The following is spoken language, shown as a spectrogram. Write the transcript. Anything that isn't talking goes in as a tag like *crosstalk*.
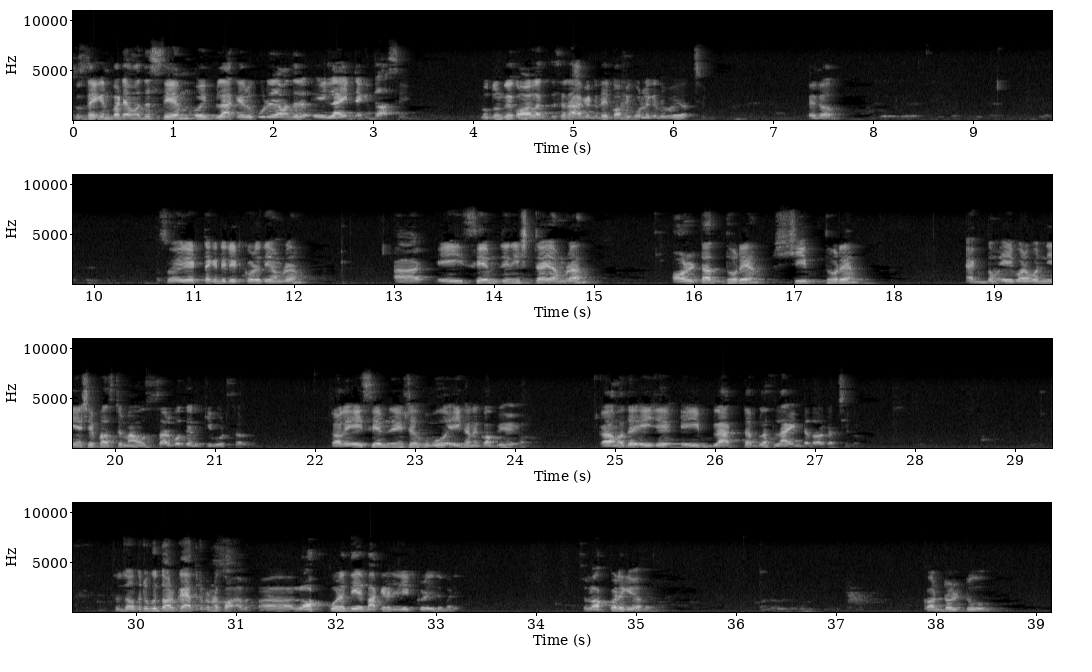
তো সেকেন্ড পার্টে আমাদের সেম ওই ব্ল্যাকের উপরে আমাদের এই লাইনটা কিন্তু আছে। নতুন করে করা লাগতেছে না আগেটা থেকে কপি করলে কিন্তু হয়ে যাচ্ছে। তাই তো? সো এই রেডটাকে ডিলিট করে দিই আমরা। আর এই সেম জিনিসটাই আমরা অল্টার ধরে শিফট ধরে একদম এই বরাবর নিয়ে এসে ফার্স্টে মাউস সারবো দেন কিবোর্ড সারবো তাহলে এই সেম জিনিসটা হুবু এইখানে কপি হয়ে গেল। কারণ আমাদের এই যে, এই ব্ল্যাকটা প্লাস লাইনটা দরকার ছিল। তো যতটুকু দরকার, এতটুকু আমরা লক করে দিয়ে বাকিটা ডিলিট করে দিতে পারি। তো লক করে কীভাবে? কন্ট্রোল টু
